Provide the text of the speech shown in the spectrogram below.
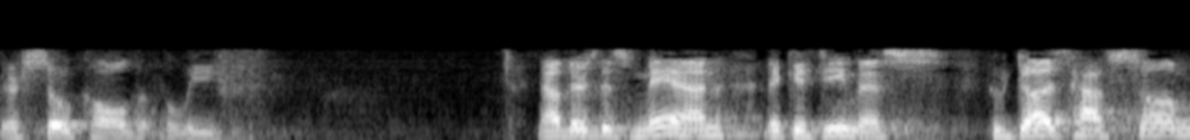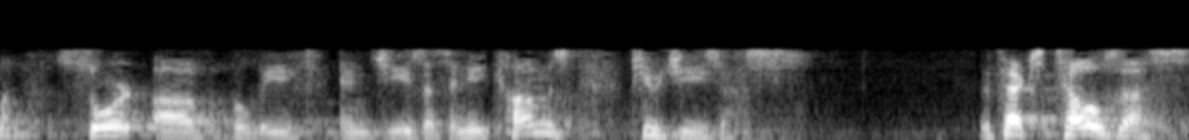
their so called belief. Now, there's this man, Nicodemus, who does have some sort of belief in Jesus. And he comes to Jesus. The text tells us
